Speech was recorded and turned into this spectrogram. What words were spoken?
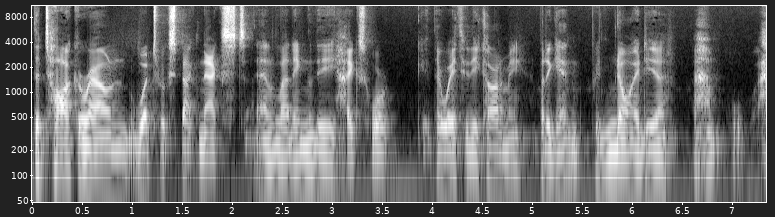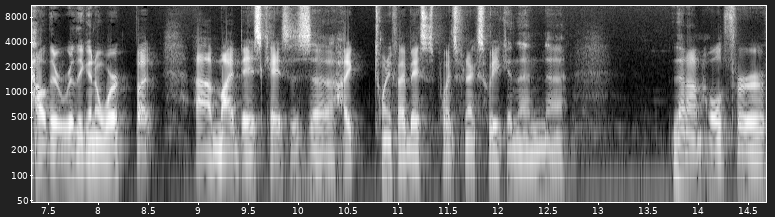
the talk around what to expect next and letting the hikes work their way through the economy. But again, we have no idea um, how they're really going to work. But uh, my base case is uh, hike 25 basis points for next week, and then uh, then on hold for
